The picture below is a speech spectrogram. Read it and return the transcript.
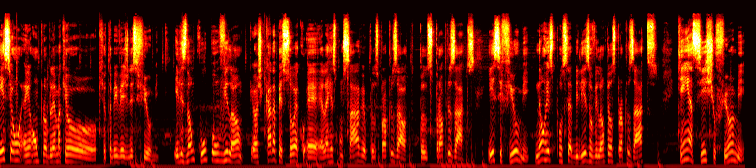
esse é um, é um problema que eu, que eu também vejo nesse filme. Eles não culpam o vilão. Eu acho que cada pessoa é, é- ela é responsável pelos próprios atos, pelos próprios atos. Esse filme não responsabiliza o vilão pelos próprios atos. Quem assiste o filme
